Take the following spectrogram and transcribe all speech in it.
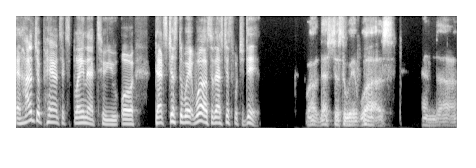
And how did your parents explain that to you? Or that's just the way it was, so that's just what you did? Well, that's just the way it was. And uh,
